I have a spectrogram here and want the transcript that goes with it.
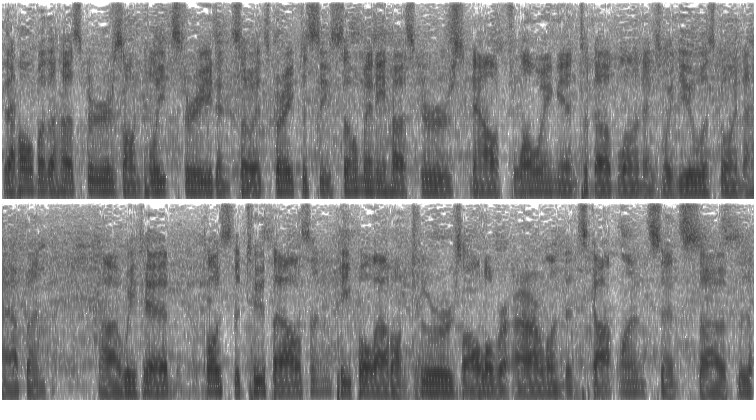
the home of the Huskers on Fleet Street, and so it's great to see so many Huskers now flowing into Dublin as we knew was going to happen. Uh, we've had close to 2,000 people out on tours all over Ireland and Scotland since uh, the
